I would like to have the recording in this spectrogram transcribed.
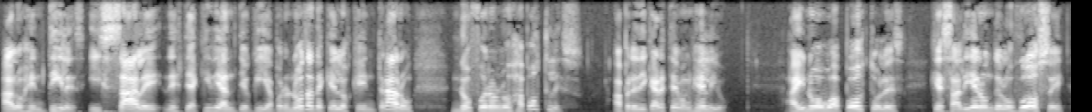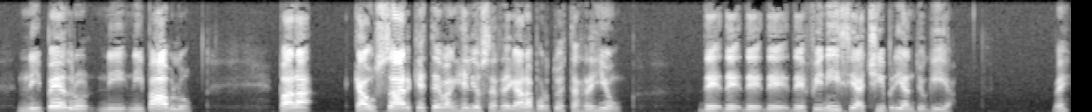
a los gentiles y sale desde aquí de Antioquía. Pero nótate que los que entraron no fueron los apóstoles a predicar este evangelio. Ahí no hubo apóstoles que salieron de los doce, ni Pedro, ni, ni Pablo, para causar que este evangelio se regara por toda esta región de, de, de, de Finicia, Chipre y Antioquía. ¿Ves?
